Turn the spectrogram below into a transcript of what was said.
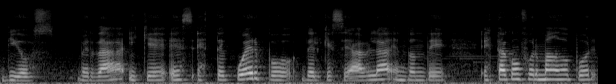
Dios, ¿verdad? Y que es este cuerpo del que se habla en donde está conformado por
